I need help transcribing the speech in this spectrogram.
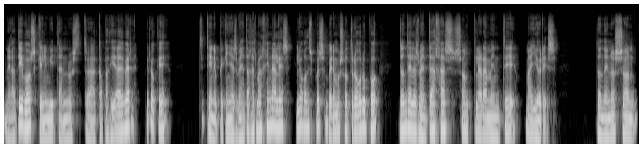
negativos que limitan nuestra capacidad de ver, pero que tienen pequeñas ventajas marginales. Y luego después veremos otro grupo donde las ventajas son claramente mayores, donde no son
